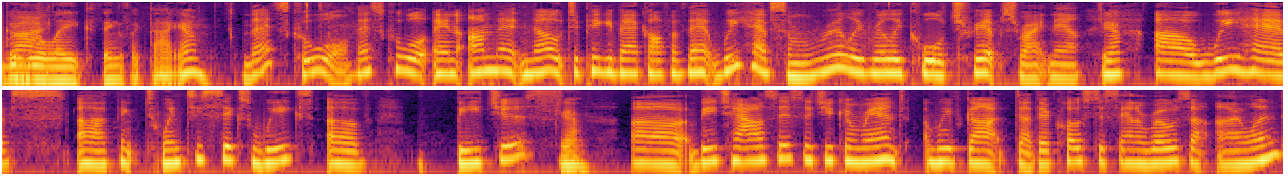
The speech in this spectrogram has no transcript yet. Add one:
go to the lake things like that yeah That's cool. That's cool. And on that note, to piggyback off of that, we have some really, really cool trips right now. Yeah. Uh, we have, uh, I think, 26 weeks of beaches. Yeah. Uh, beach houses that you can rent. We've got, uh, they're close to Santa Rosa Island.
